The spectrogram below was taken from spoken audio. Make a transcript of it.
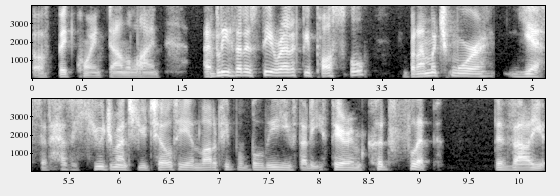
of Bitcoin down the line. I believe that is theoretically possible, but I'm much more yes, it has a huge amount of utility, and a lot of people believe that Ethereum could flip the value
